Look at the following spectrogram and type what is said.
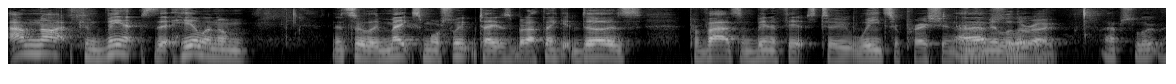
I'm not convinced that healing them necessarily makes more sweet potatoes, but I think it does provide some benefits to weed suppression in Absolutely. the middle of the road. Absolutely.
